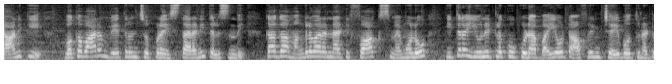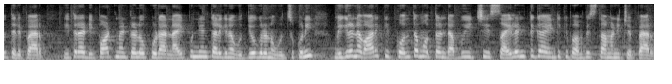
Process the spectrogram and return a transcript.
దానికి ఒక వారం వేతనం చొప్పున ఇస్తారని తెలిసింది. కాగా మంగళవారం నాటి ఫాక్స్ మెమోలో ఇతర యూనిట్లకు కూడా బయోట్ ఆఫరింగ్ చేయబోతున్నట్టు తెలిపారు. ఇతర డిపార్ట్మెంట్లలో కూడా నైపుణ్యం కలిగిన ఉద్యోగులను ఉంచుకుని మిగిలిన వారికి కొంత మొత్తం డబ్బు ఇచ్చి సైలెంట్గా ఇంటికి పంపిస్తామని చెప్పారు.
